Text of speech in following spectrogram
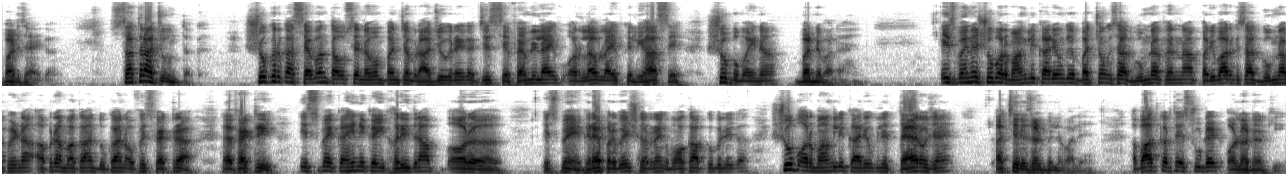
बढ़ जाएगा। सत्रह जून तक शुक्र का सेवंथ हाउस से नवम पंचम राजयोग रहेगा, जिससे फैमिली लाइफ और लव लाइफ के लिहाज से शुभ महीना बनने वाला है। इस महीने शुभ और मांगलिक कार्यों के बच्चों के साथ घूमना फिरना, परिवार के साथ घूमना फिरना, अपना मकान, दुकान ऑफ़िस फैक्ट्रा फैक्ट्री इसमें कहीं न कहीं खरीदना और इसमें गृह प्रवेश करने का मौका आपको मिलेगा। शुभ और मांगलिक कार्यों के लिए तैयार हो जाएँ, अच्छे रिज़ल्ट मिलने वाले हैं। अब बात करते हैं स्टूडेंट और लर्नर की।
